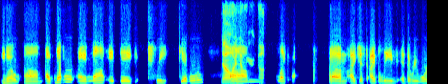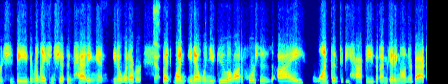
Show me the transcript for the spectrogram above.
you know, um, I've never. I am not a big treat giver. no, I know you're um, not. Like, um, I just I believe the reward should be the relationship and patting and you know whatever. Yeah. But when you know when you do a lot of horses, I want them to be happy that I'm getting on their back.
